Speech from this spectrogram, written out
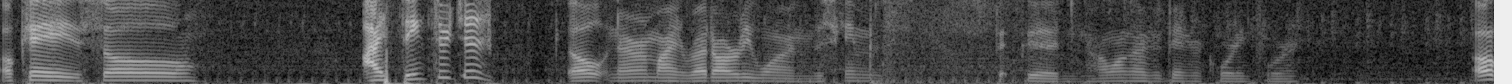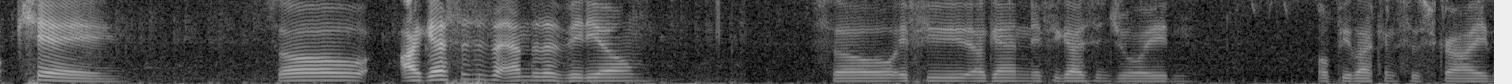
Okay, so I think they're just. Oh, never mind. Red already won. This game's a bit good. How long have I been recording for? Okay. So I guess this is the end of the video. So if you again, if you guys enjoyed, hope you like and subscribe.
